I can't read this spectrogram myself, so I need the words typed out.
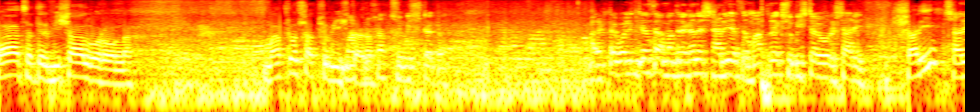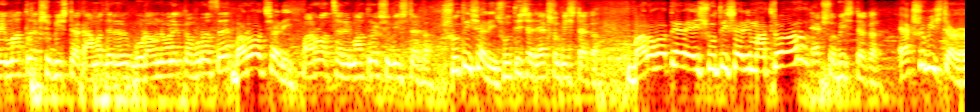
পাঁচ হাতের বিশাল বড় ওড়না। মাত্র সাতশো বিশ টাকা। সাতশো বিশ টাকা। আরেকটা কোয়ালিটি আছে আমাদের এখানে শাড়ি আছে মাত্র একশো বিশ টাকা করে শাড়ি। শাড়ি? শাড়ি মাত্র একশো বিশ টাকা আমাদের গোডাউনে অনেক কাপড় আছে। বারো হাত শাড়ি? বারো হাত শাড়ি মাত্র একশো বিশ টাকা। সুতি শাড়ি? সুতি শাড়ি একশো বিশ টাকা। বারো হাতের এই সুতি শাড়ি মাত্র? একশো বিশ টাকা। একশো বিশ টাকা?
